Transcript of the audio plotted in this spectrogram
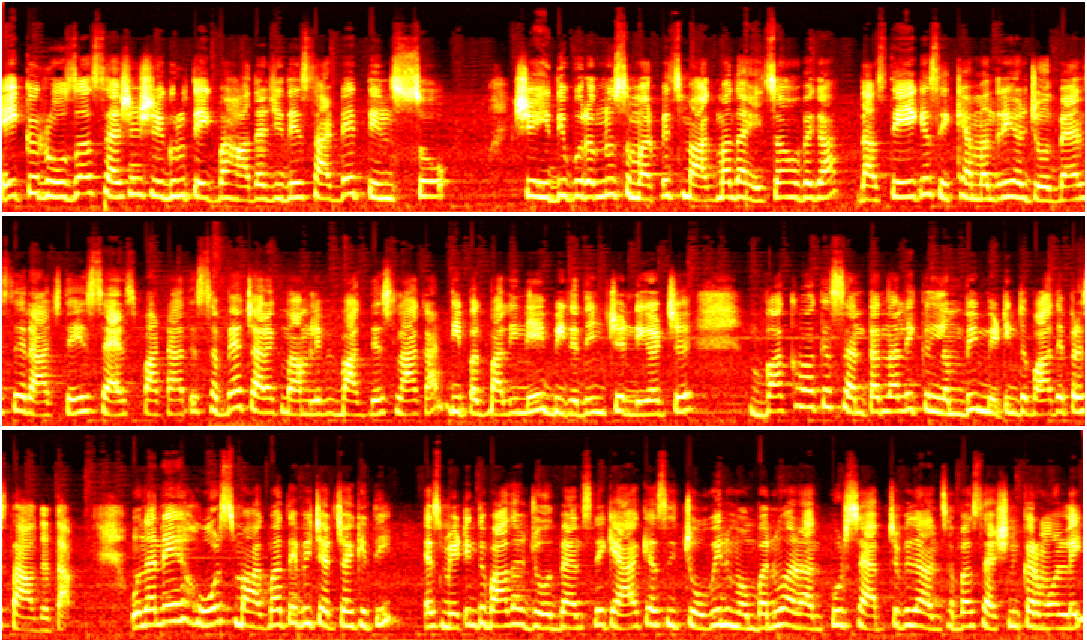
ਇੱਕ ਰੋਜ਼ਾ ਸੈਸ਼ਨ ਸ਼੍ਰੀ ਗੁਰੂ ਤੇਗ ਬਹਾਦਰ ਜੀ ਦੇ 350 ਸ਼ਹੀਦੀ ਪੁਰਬ ਨੂੰ ਸਮਰਪਿਤ ਸਮਾਗਮਾਂ ਦਾ ਹਿੱਸਾ ਹੋਵੇਗਾ। ਦੱਸਦੇ ਹੈ ਕਿ ਸਿੱਖਿਆ ਮੰਤਰੀ ਹਰਜੋਤ ਬੈਂਸ ਤੇ ਰਾਜ ਦੇ ਸੈਰ ਸਪਾਟਾ ਅਤੇ ਸੱਭਿਆਚਾਰਕ ਮਾਮਲੇ ਵਿਭਾਗ ਦੇ ਸਲਾਹਕਾਰ ਦੀਪਕ ਬਾਲੀ ਨੇ ਬੀਤੇ ਦਿਨ ਚੰਡੀਗੜ੍ਹ 'ਚ ਵੱਖ-ਵੱਖ ਸੰਤਾਂ ਨਾਲ ਇੱਕ ਲੰਬੀ ਮੀਟਿੰਗ ਤੋਂ ਬਾਅਦ ਇਹ ਪ੍ਰਸਤਾਵ ਦਿੱਤਾ। ਉਹਨਾਂ ਨੇ ਹੋਰ ਸਮਾਗਮਾਂ ਤੇ ਵੀ ਚਰਚਾ ਕੀਤੀ। ਇਸ ਮੀਟਿੰਗ ਤੋਂ ਬਾਅਦ ਹਰਜੋਤ ਬੈਂਸ ਨੇ ਕਿਹਾ ਕਿ ਅਸੀਂ 24 ਨਵੰਬਰ ਨੂੰ ਅਨੰਦਪੁਰ ਸਾਹਿਬ 'ਚ ਵਿਧਾਨ ਸਭਾ ਸੈਸ਼ਨ ਕਰਵਾਉਣ ਲਈ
